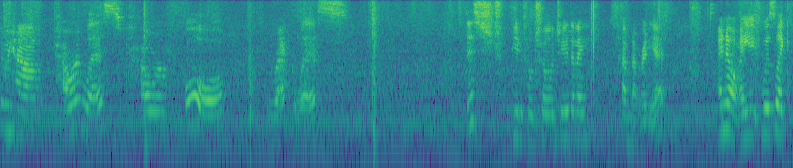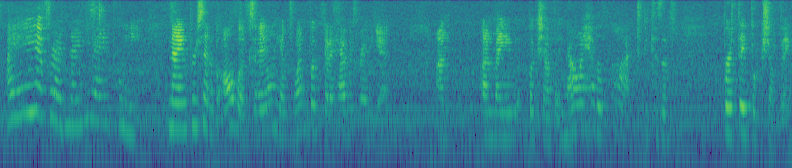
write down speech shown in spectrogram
Then we have Powerless, Powerful, Reckless. This beautiful trilogy that I have not read yet. I know, I was like, I I've read 99.9% of all books. I only have one book that I haven't read yet on on my bookshelf, and now I have a lot because of birthday book shopping.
